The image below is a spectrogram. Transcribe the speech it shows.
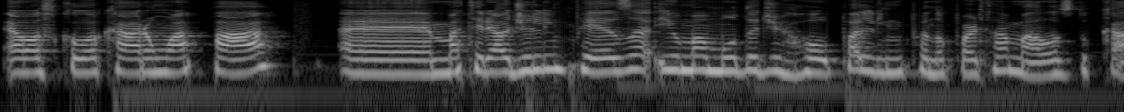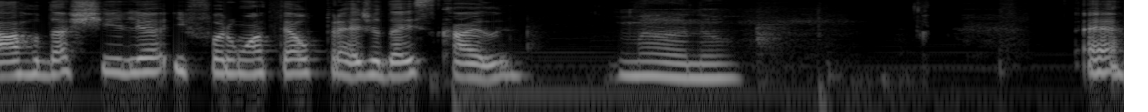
Elas colocaram a pá, é, material de limpeza e uma muda de roupa limpa no porta-malas do carro da Sheila e foram até o prédio da Skyler. Mano. É,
